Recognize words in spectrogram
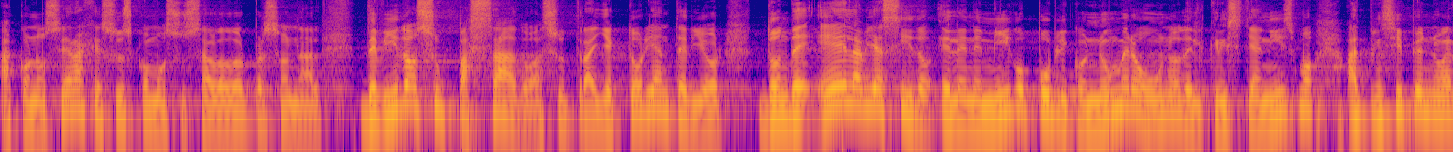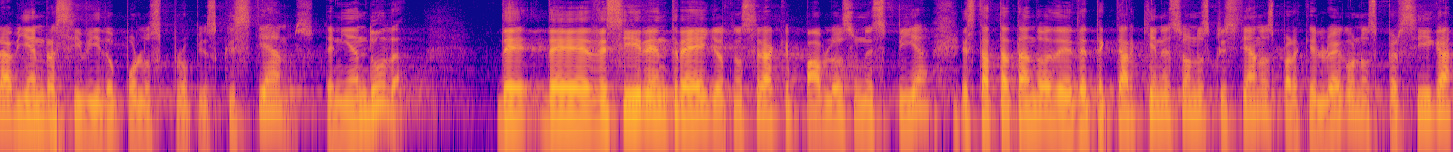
a conocer a Jesús como su Salvador personal, debido a su pasado, a su trayectoria anterior, donde él había sido el enemigo público número uno del cristianismo, al principio no era bien recibido por los propios cristianos, tenían duda de, decir entre ellos, ¿no será que Pablo es un espía? Está tratando de detectar quiénes son los cristianos para que luego nos persiga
